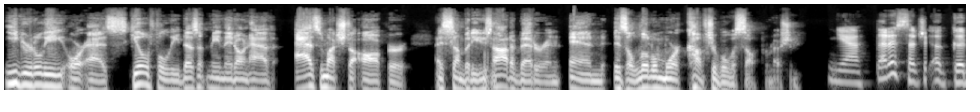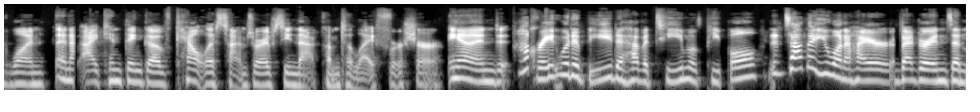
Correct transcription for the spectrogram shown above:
eagerly or as skillfully doesn't mean they don't have as much to offer as somebody who's not a veteran and is a little more comfortable with self promotion. Yeah, that is such a good one. And I can think of countless times where I've seen that come to life for sure. And how great would it be to have a team of people? It's not that you want to hire veterans and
